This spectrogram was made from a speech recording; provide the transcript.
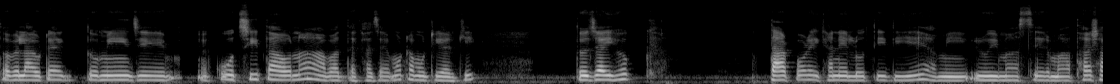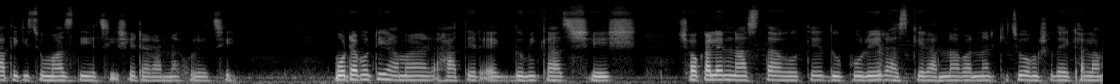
তবে লাউটা একদমই যে কচি তাও না, আবার দেখা যায় মোটামুটি আর কি। তো যাই হোক, তারপর এখানে লতি দিয়ে আমি রুই মাছের মাথা, সাথে কিছু মাছ দিয়েছি, সেটা রান্না করেছি। মোটামুটি আমার হাতের একদমই কাজ শেষ। সকালের নাস্তা হতে দুপুরের আজকে রান্না বান্নার কিছু অংশ দেখালাম।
